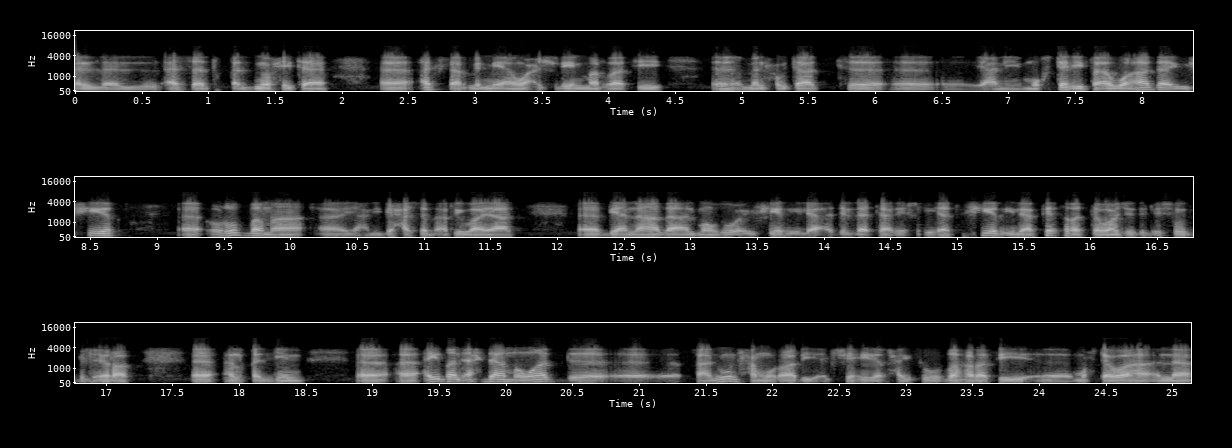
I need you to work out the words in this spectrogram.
الأسد قد نحت أكثر من 120 مرة في منحوتات يعني مختلفة. وهذا يشير ربما يعني بحسب الروايات بأن هذا الموضوع يشير إلى أدلة تاريخية تشير إلى كثرة تواجد الاسود بالعراق آه، القديم. آه، آه، أيضا إحدى مواد قانون حمورابي الشهير حيث ظهر في محتواها أن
